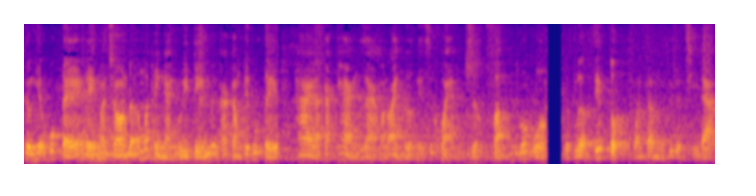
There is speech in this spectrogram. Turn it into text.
thương hiệu quốc tế để mà cho đỡ mất hình ảnh uy tín với các cam kết quốc tế. Hai là các cái hàng giả mà nó ảnh hưởng đến sức khỏe, dược phẩm, thuốc uống lực lượng tiếp tục quan tâm đến cái việc chỉ đạo,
